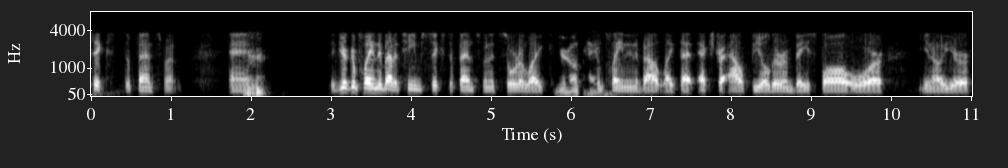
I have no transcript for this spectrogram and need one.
sixth defenseman, and if you're complaining about a team's sixth defenseman, it's sort of like You're okay. complaining about like that extra outfielder in baseball or you know your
